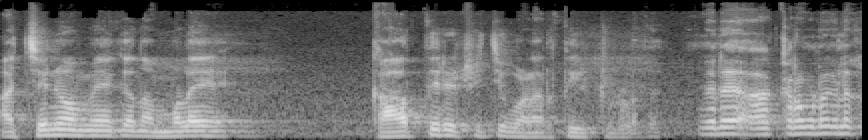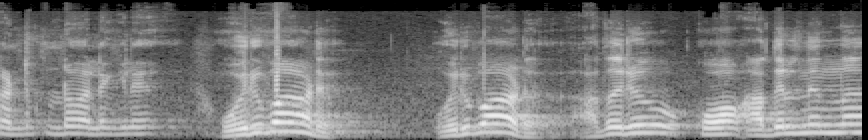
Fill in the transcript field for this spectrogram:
അച്ഛനും അമ്മയൊക്കെ നമ്മളെ കാത്തുരക്ഷിച്ച് വളർത്തിയിട്ടുള്ളത്. ഇങ്ങനെ ആക്രമണങ്ങൾ കണ്ടിട്ടുണ്ടോ? അല്ലെങ്കിൽ ഒരുപാട് ഒരുപാട്. അതൊരു അതിൽ നിന്ന്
